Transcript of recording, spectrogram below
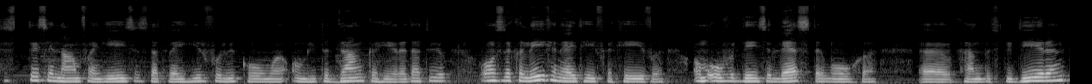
Het is- in naam van Jezus dat wij hier voor u komen om u te danken, Heer. Dat u ons de gelegenheid heeft gegeven om over deze les te mogen eh, gaan bestuderen.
